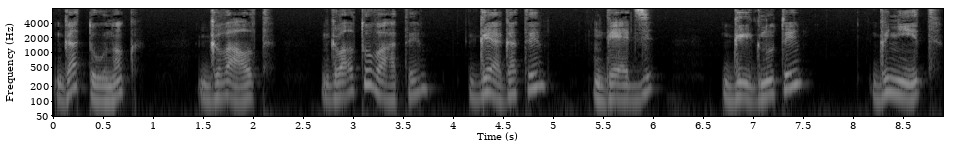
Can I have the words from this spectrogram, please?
гатунок гвалт, гвалтувати, гегати, гедзь, гигнути, гніт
